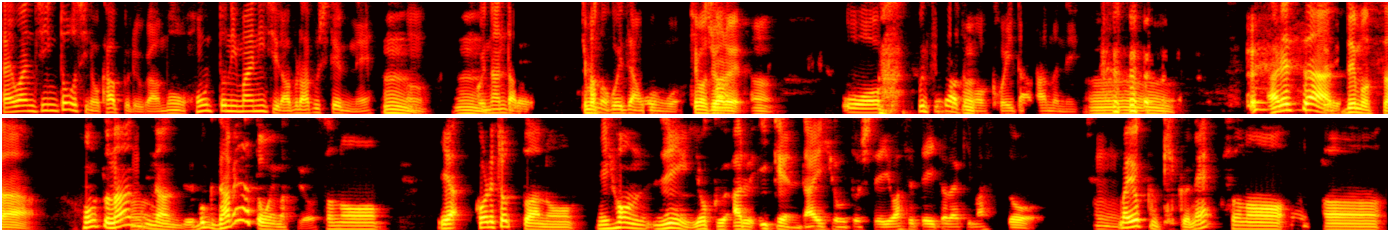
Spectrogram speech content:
台湾人同士のカップルがもう本当に毎日ラブラブしてるね。う嗯ん。うこれん。なんだろう？他们会这样问我，気持ち悪い。うん。我不知道怎么回答他们呢。う。あれさ で、でもさ、本当なんなんで、僕ダメだと思いますよ。その、いや、これちょっとあの、日本人よくある意見代表として言わせていただきますと、嗯まあ、よく聞くね、その、呃，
